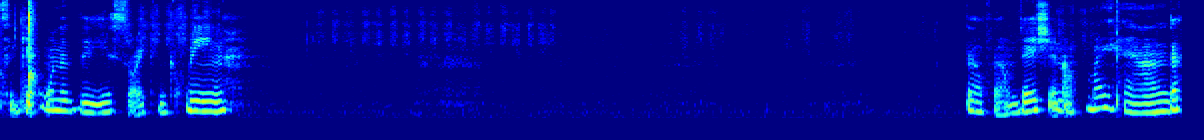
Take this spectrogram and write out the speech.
to get one of these so I can clean the foundation off my hand.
